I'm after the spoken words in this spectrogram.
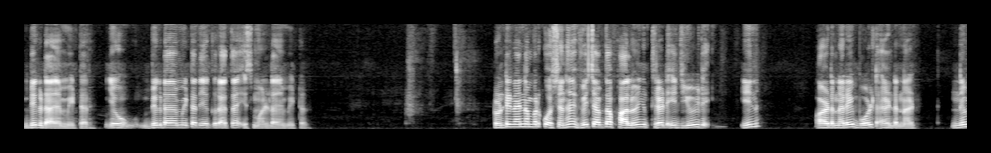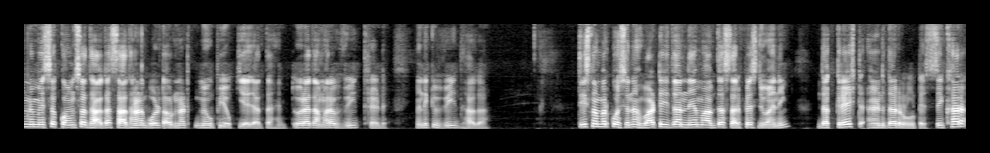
बिग डायामीटर ये बिग डायामीटर ये रहता है small diameter twenty nine number question है which of the following thread is use in ordinary bolt and nut निम्न में से कौन सा धागा साधारण बोल्ट और नट में उपयोग किया जाता है? तो रहता है हमारा वी थ्रेड यानी कि वी धागा। तीस नंबर क्वेश्चन है what is the name of the surface joining the crest and the root शिखर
